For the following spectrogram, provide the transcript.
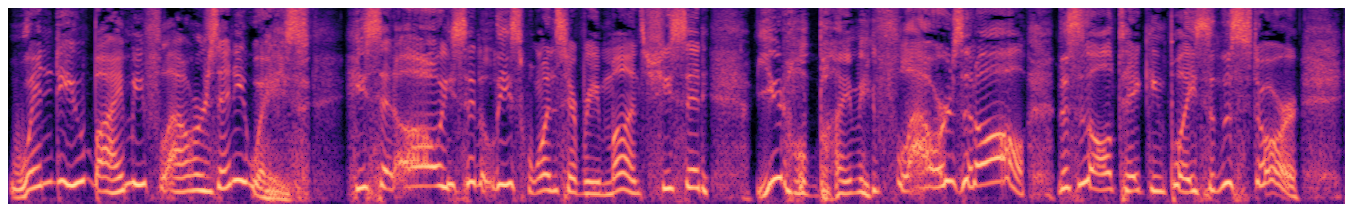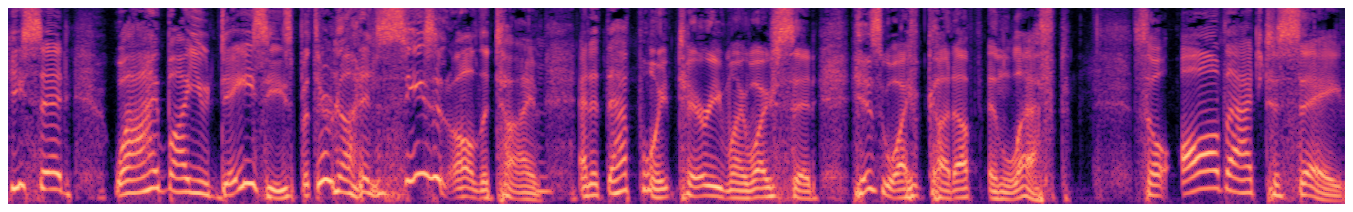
When do you buy me flowers, anyways? He said, Oh, he said, at least once every month. She said, You don't buy me flowers at all. This is all taking place in the store. He said, Well, I buy you daisies, but they're not in season all the time. Mm-hmm. And at that point, Terry, my wife, said, His wife got up and left. So, all that to say,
